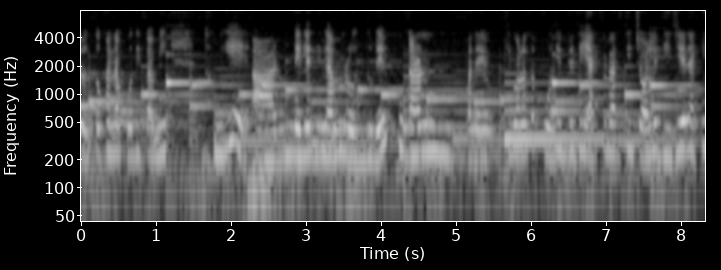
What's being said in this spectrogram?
চোদ্দখানা প্রদীপ আমি ধুয়ে আর মেলে দিলাম রোদ্দুরে। কারণ মানে কি বলতো, প্রদীপ যদি একটা রাত্রি জলে ভিজিয়ে রাখি,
